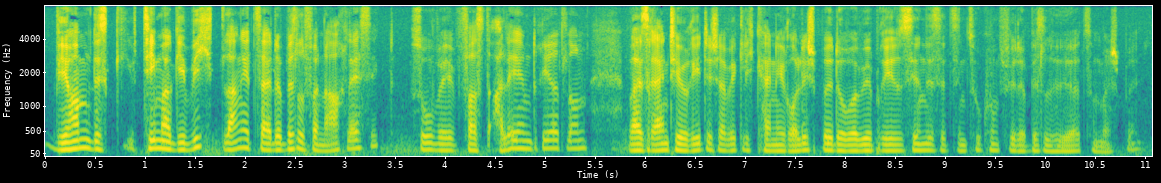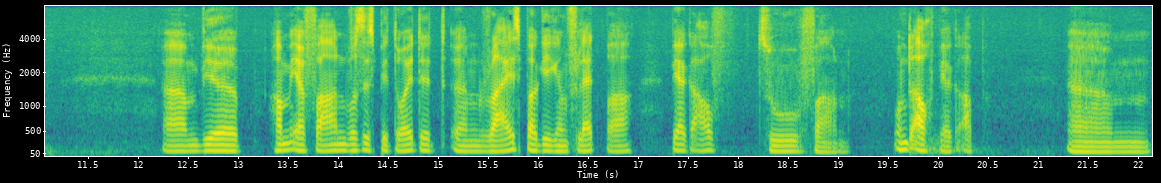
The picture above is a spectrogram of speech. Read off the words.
wir haben das Thema Gewicht lange Zeit ein bisschen vernachlässigt, so wie fast alle im Triathlon, weil es rein theoretisch ja wirklich keine Rolle spielt, aber wir priorisieren das jetzt in Zukunft wieder ein bisschen höher zum Beispiel. Ähm, wir haben erfahren, was es bedeutet, ein Risebar gegen ein Flatbar bergauf zu fahren und auch bergab. Ähm,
